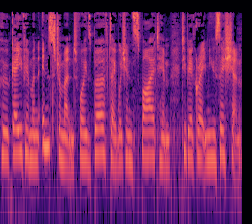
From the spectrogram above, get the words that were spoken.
who gave him an instrument for his birthday, which inspired him to be a great musician.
